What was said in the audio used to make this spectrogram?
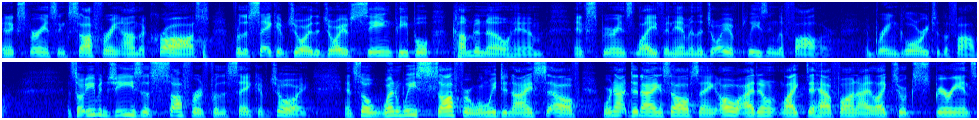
and experiencing suffering on the cross for the sake of joy, the joy of seeing people come to know him and experience life in him, and the joy of pleasing the Father and bringing glory to the Father. And so even Jesus suffered for the sake of joy. And so when we suffer, when we deny self, we're not denying self saying, oh, I don't like to have fun. I like to experience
